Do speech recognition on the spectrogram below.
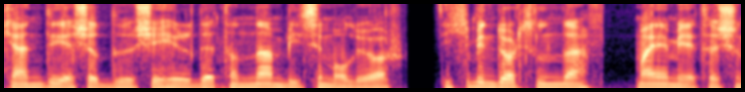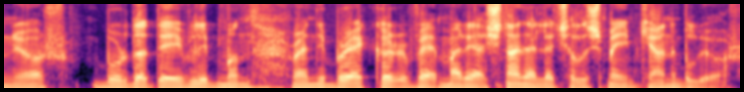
kendi yaşadığı şehirde tanınan bir isim oluyor. 2004 yılında Miami'ye taşınıyor. Burada Dave Libman, Randy Brecker ve Maria Schneider ile çalışma imkanı buluyor.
